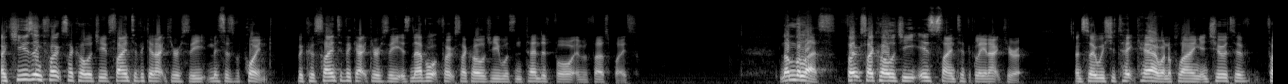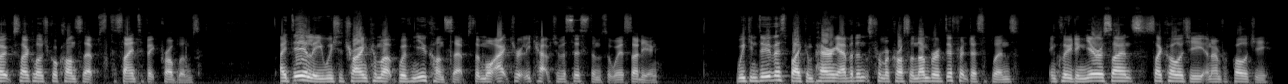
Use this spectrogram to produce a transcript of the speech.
Accusing folk psychology of scientific inaccuracy misses the point, because scientific accuracy is never what folk psychology was intended for in the first place. Nonetheless, folk psychology is scientifically inaccurate, and so we should take care when applying intuitive folk psychological concepts to scientific problems. Ideally, we should try and come up with new concepts that more accurately capture the systems that we're studying. We can do this by comparing evidence from across a number of different disciplines, including neuroscience, psychology, and anthropology,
